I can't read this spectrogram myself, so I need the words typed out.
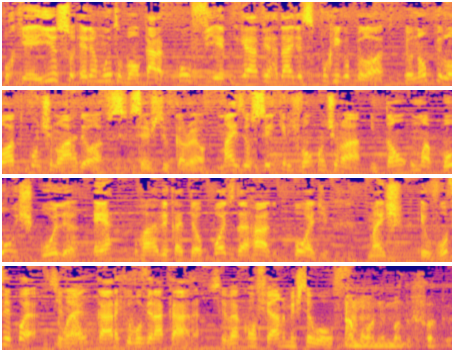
Porque isso, ele é muito bom. Cara, confia. Porque a verdade é, por que, que eu piloto? Eu não piloto continuar The Office sem o Steve Carell. Mas eu sei que eles vão continuar. Então, uma boa escolha é o Harvey Keitel. Pode dar errado? Pode. Mas eu vou ver qual é. Você não vai- é um cara que eu vou virar a cara. Você vai confiar no Mr. Wolf. I'm on the motherfucker.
